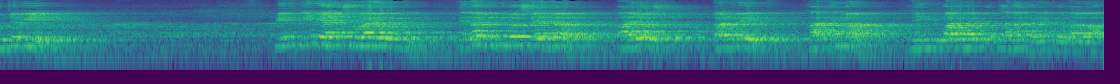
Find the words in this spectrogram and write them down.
ઉજવીએ. પિંકી બહેન સવારે ઉઠી તેના મિત્રો શેજર આયુષ, તન્વીર ફાતિમા નિંગપાલને પોતાના ઘરે બોલાવવા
